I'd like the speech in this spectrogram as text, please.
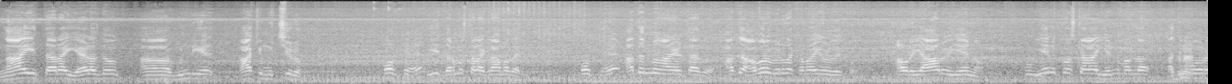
ನಾಯಿ ಥರ ಎಳೆದು ಆ, ಗುಂಡಿ ಹಾಕಿ ಮುಚ್ಚಿರು. ಓಕೆ. ಈ ಧರ್ಮಸ್ಥಳ ಗ್ರಾಮದಲ್ಲಿ. ಓಕೆ. ಅದನ್ನು ನಾನು ಹೇಳ್ತಾ ಇದ್ದು ಅದು ಅವರ ವಿರುದ್ಧ ಕ್ರಮ ಹೇಳಬೇಕು. ಅವರು ಯಾರು ಏನು? ಏನಕ್ಕೋಸ್ಕರ ಹೆಣ್ಣು ಮಗಳ ಹದಿಮೂರು?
